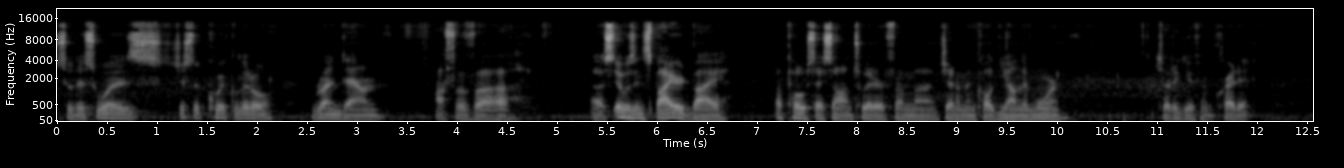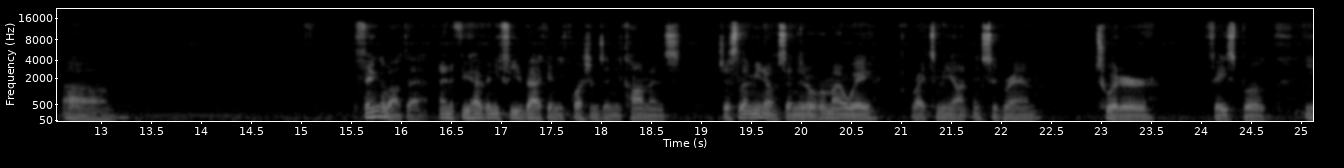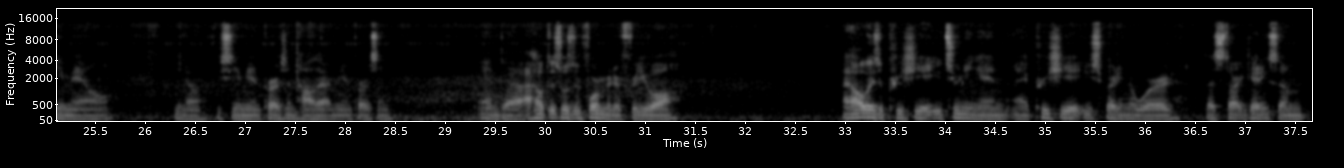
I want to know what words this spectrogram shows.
So this was just a quick little rundown off of. Uh, uh, it was inspired by a post I saw on Twitter from a gentleman called Yann Le Meur. So to give him credit. Um, think about that. And if you have any feedback, any questions, any comments, just let me know. Send it over my way. Write to me on Instagram, Twitter, Facebook, email. You know, you see me in person, holler at me in person. And uh, I hope this was informative for you all. I always appreciate you tuning in. I appreciate you spreading the word. Let's start getting some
